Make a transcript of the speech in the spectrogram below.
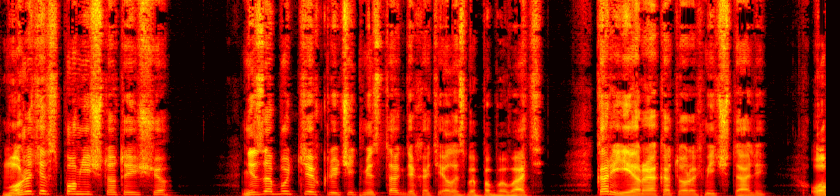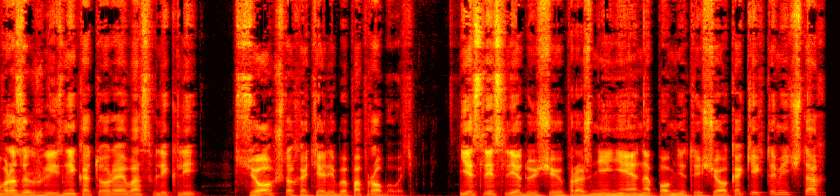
Можете вспомнить что-то еще? Не забудьте включить места, где хотелось бы побывать, карьеры, о которых мечтали, образы жизни, которые вас влекли, все, что хотели бы попробовать. Если следующее упражнение напомнит еще о каких-то мечтах,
